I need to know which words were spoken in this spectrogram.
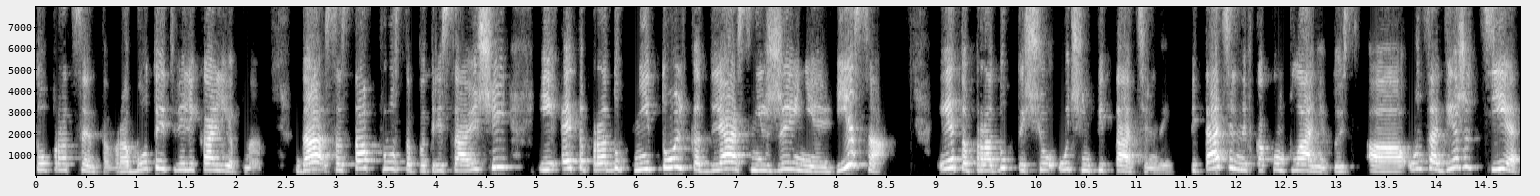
100%, работает великолепно, да, состав просто потрясающий, и это продукт не только для снижения веса, это продукт еще очень питательный. Питательный в каком плане? То есть а, он содержит те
